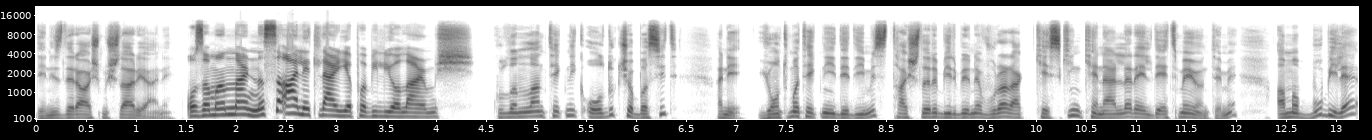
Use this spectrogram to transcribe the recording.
Denizleri aşmışlar yani. O zamanlar nasıl aletler yapabiliyorlarmış? Kullanılan teknik oldukça basit. Hani yontma tekniği dediğimiz taşları birbirine vurarak keskin kenarlar elde etme yöntemi. Ama bu bile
